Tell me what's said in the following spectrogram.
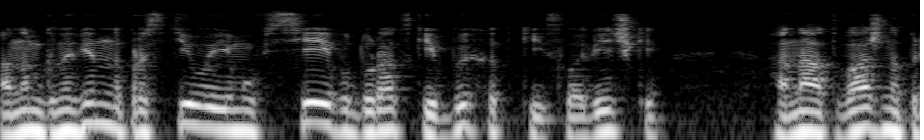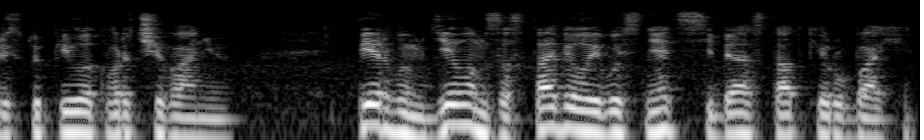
Она мгновенно простила ему все его дурацкие выходки и словечки. Она отважно приступила к врачеванию. Первым делом заставила его снять с себя остатки рубахи.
